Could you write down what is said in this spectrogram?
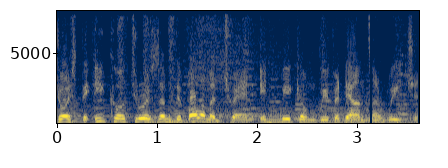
Joins the eco-tourism development trend in Mekong River downtown region.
